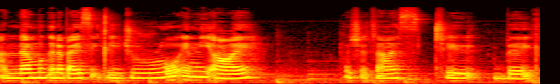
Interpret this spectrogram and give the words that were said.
and then we're going to basically draw in the eye which is nice too big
